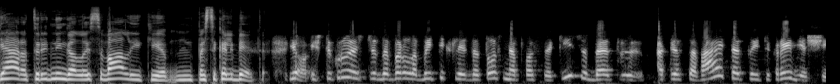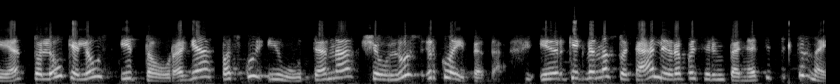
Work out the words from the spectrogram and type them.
gerą, turiningą laisvalaikį pasikalbėti? Jo, iš tikrųjų, aš čia dabar labai tiksliai datos nepasakysiu, bet apie savaitę tai tikrai viešės. Toliau keliaus į Tauragę, paskui į Uteną, Šiaulius ir Klaipėdą. Ir kiekviena stotelė yra pasirinkta neatsitiktinai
